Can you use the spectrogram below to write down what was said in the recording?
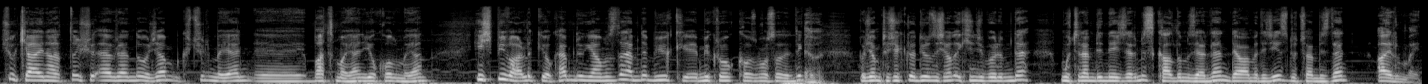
Şu kainatta, şu evrende hocam küçülmeyen, e, batmayan, yok olmayan hiçbir varlık yok. Hem dünyamızda hem de büyük e, mikro kozmosa dedik. Evet. Hocam teşekkür ediyoruz inşallah. ikinci bölümde muhterem dinleyicilerimiz kaldığımız yerden devam edeceğiz. Lütfen bizden ayrılmayın.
